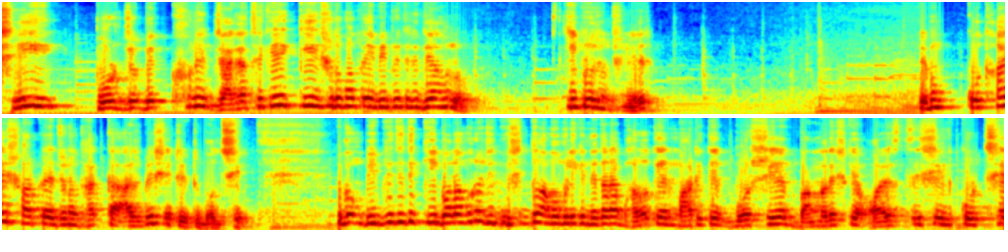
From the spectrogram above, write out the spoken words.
সেই পর্যবেক্ষণের জায়গা থেকেই কি শুধুমাত্র এই বিবৃতিটি দেওয়া হলো? কি প্রয়োজন ছিল এবং কোথায় সরকারের জন্য ধাক্কা আসবে সেটা একটু বলছি। এবং বিবৃতিতে কি বলা হলো যে নিষিদ্ধ আওয়ামী লীগের নেতারা ভারতের মাটিতে বসে বাংলাদেশকে অস্থিতিশীল করছে,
